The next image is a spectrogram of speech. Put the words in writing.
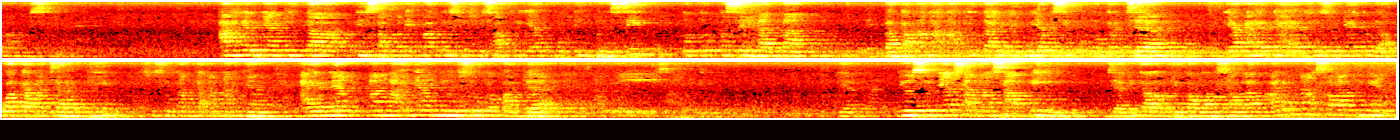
manusia. Akhirnya kita bisa menikmati susu sapi yang putih bersih untuk kesehatan. Bahkan anak-anak kita, ibu yang sibuk bekerja, yang akhirnya air susunya itu tidak kuat karena jarang disusukan ke anaknya. Akhirnya anaknya nyusu kepada ya, nyusunya sama sapi. Jadi kalau di bawah sholat, ayo nak sholat punya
